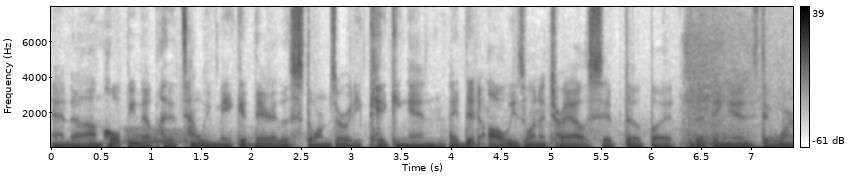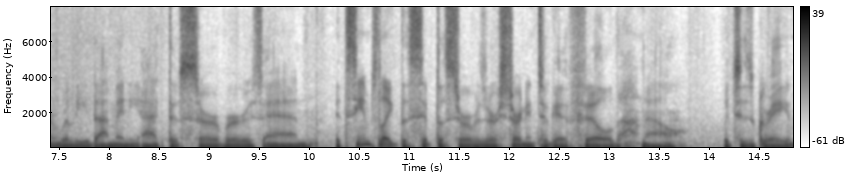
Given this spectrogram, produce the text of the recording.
And uh, I'm hoping that by the time we make it there, the storm's already kicking in. I did always want to try out Siptah, but the thing is, there weren't really that many active servers, and it seems like the Siptah servers are starting to get filled now, which is great.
